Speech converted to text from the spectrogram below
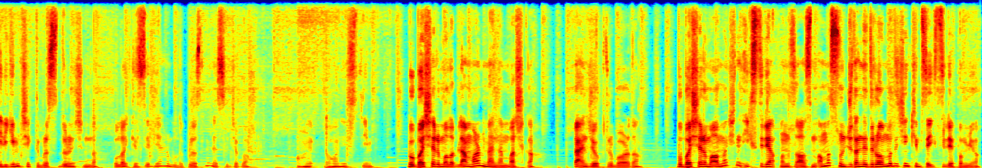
İlgimi çekti burası durun şimdi. Ulak gizli bir yer bulduk. Burası neresi acaba? Ay daha ne isteyeyim. Bu başarımı alabilen var mı benden başka? Bence yoktur bu arada. Bu başarımı almak için iksir yapmanız lazım ama sunucuda nedir olmadığı için kimse iksir yapamıyor.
